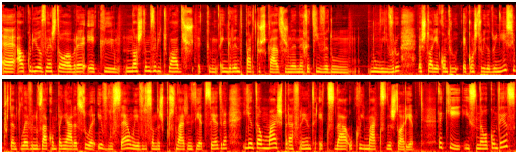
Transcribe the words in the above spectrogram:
Uh, algo curioso nesta obra é que nós estamos habituados a que, em grande parte dos casos, na narrativa de um num livro, a história é construída do início, portanto, leva-nos a acompanhar a sua evolução, a evolução das personagens e etc. E então, mais para a frente, é que se dá o clímax da história. Aqui isso não acontece,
